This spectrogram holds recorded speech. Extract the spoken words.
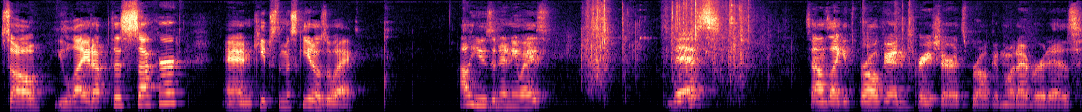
So you light up this sucker and keeps the mosquitoes away. I'll use it anyways. This sounds like it's broken. Pretty sure it's broken, whatever it is.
